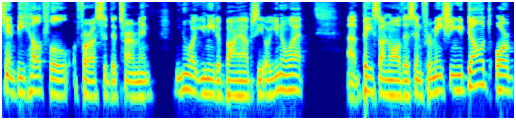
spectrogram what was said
can be helpful for us to determine, you know what, you need a biopsy, or you know what, uh, based on all this information, you don't, or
